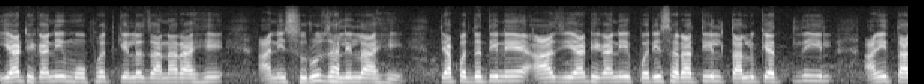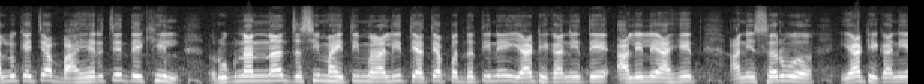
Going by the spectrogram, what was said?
या ठिकाणी मोफत केलं जाणार आहे आणि सुरू झालेलं आहे. त्या पद्धतीने आज या ठिकाणी परिसरातील तालुक्यातील आणि तालुक्याच्या बाहेरचे देखील रुग्णांना जशी माहिती मिळाली त्या त्या पद्धतीने या ठिकाणी ते आलेले आहेत आणि सर्व या ठिकाणी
